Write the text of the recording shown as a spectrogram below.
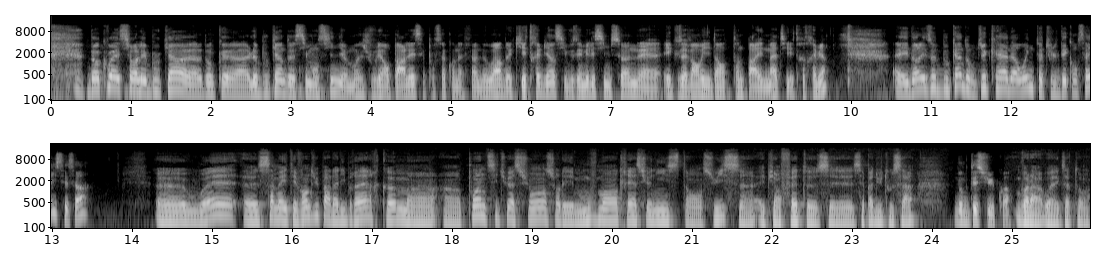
Donc ouais, sur les bouquins, euh, donc euh, le bouquin de Simon Signe, moi je voulais en parler, c'est pour ça qu'on a fait un award qui est très bien si vous aimez les Simpsons euh, et que vous avez envie d'entendre parler de maths, il est très très bien. Et dans les autres bouquins, donc Duke Darwin, toi tu le déconseilles, c'est ça? Euh, ouais, euh, ça m'a été vendu par la libraire comme un, un point de situation sur les mouvements créationnistes en Suisse. Et puis en fait, c'est pas du tout ça. Donc déçu quoi. Voilà, ouais, exactement.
